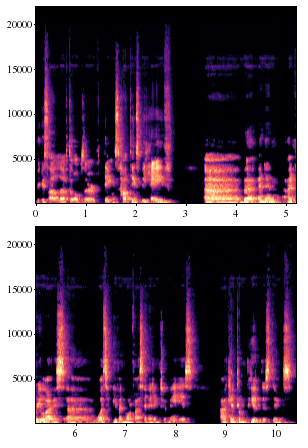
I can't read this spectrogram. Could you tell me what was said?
because I love to observe things, how things behave, uh, but and then I realized uh, what's even more fascinating to me is I can compute these things.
